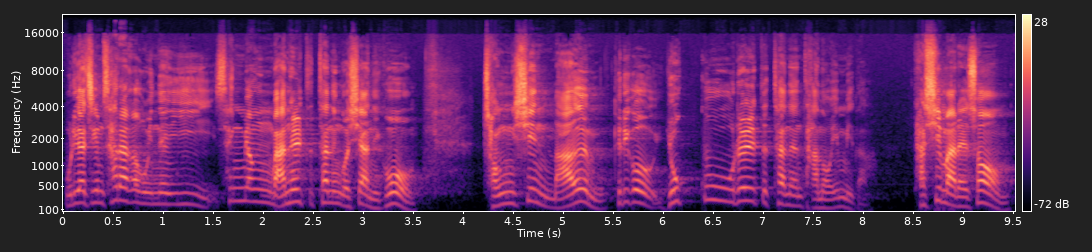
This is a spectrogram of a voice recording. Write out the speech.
우리가 지금 살아가고 있는 이 생명만을 뜻하는 것이 아니고 정신, 마음, 그리고 욕구를 뜻하는 단어입니다. 다시 말해서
